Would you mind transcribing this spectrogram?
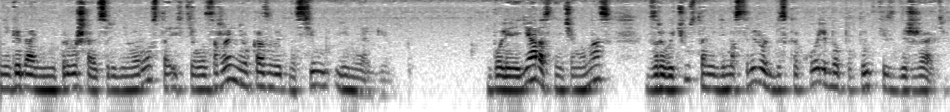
никогда они не превышают среднего роста, их телосложение указывает на силу и энергию. Более яростные, чем у нас, взрывы чувств они демонстрируют без какой-либо попытки сдержать их.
